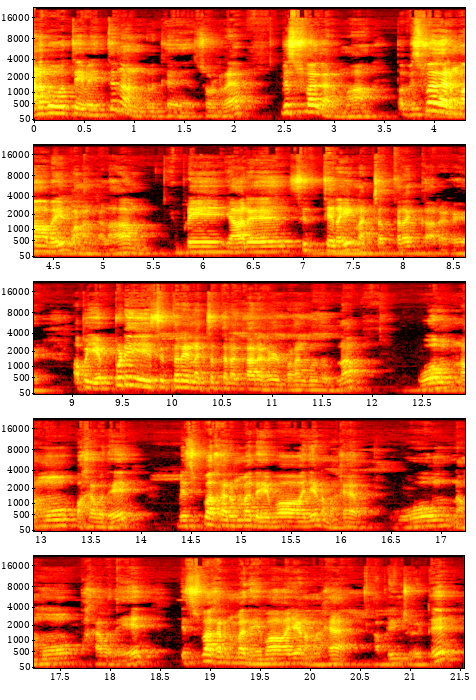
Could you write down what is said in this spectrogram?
அனுபவத்தை வைத்து நான் உங்களுக்கு சொல்கிறேன் விஸ்வகர்மா இப்போ விஸ்வகர்மாவை வணங்கலாம். இப்படி யார்? சித்திரை நட்சத்திரக்காரர்கள். அப்போ எப்படி சித்திரை நட்சத்திரக்காரர்கள் வணங்குவது அப்படின்னா ஓம் நமோ பகவதே விஸ்வகர்ம தேவாய நமக. ஓம் நமோ பகவதே விஸ்வகர்ம தேவாய நமக அப்படின்னு சொல்லிட்டு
